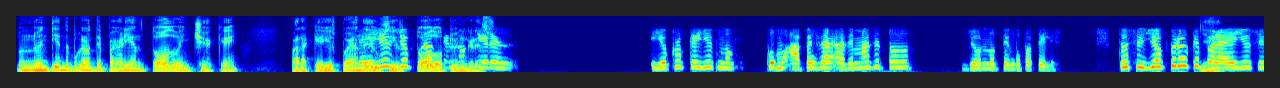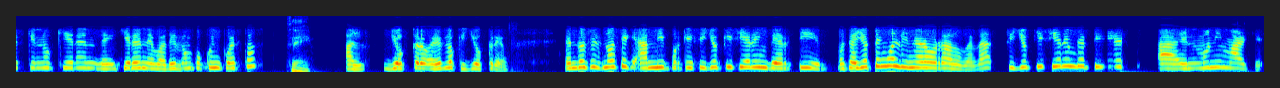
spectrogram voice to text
No, no entiendo por qué no te pagarían todo en cheque para que ellos puedan deducir todo tu ingreso. yo creo que ellos no, como a pesar, además de todo, yo no tengo papeles. Entonces yo creo que para ellos es que no quieren, eh, quieren evadir un poco impuestos. Sí. Al, yo creo, es lo que yo creo. Entonces, no sé, a mí, porque si yo quisiera invertir, o sea, yo tengo el dinero ahorrado, ¿verdad? Si yo quisiera invertir ah, en money market,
